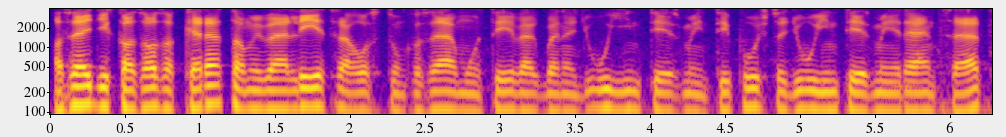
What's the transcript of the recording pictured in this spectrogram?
Az egyik az az a keret, amivel létrehoztunk az elmúlt években egy új intézménytípust, egy új intézményrendszert,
